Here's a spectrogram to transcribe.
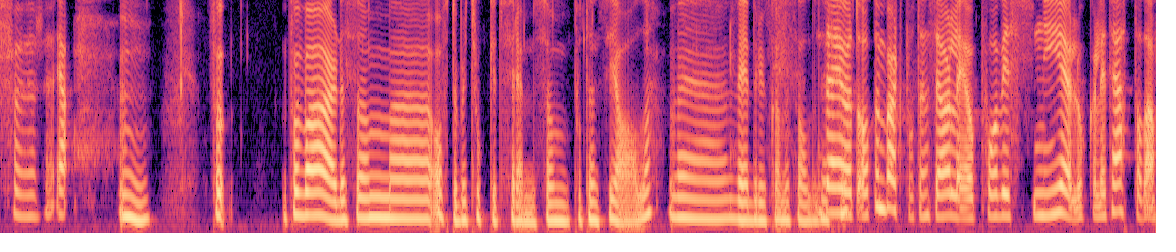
For, ja. Mm. For hva er det som uh, ofte blir trukket frem som potensialet ved, ved, bruk av metalldetektor? Det er jo et åpenbart potensial i å påvise nye lokaliteter, da.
